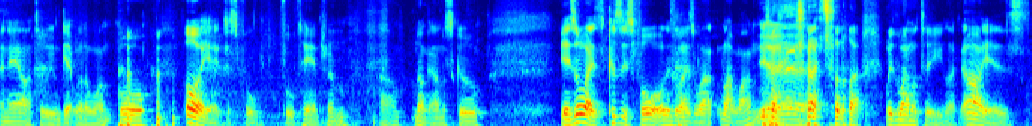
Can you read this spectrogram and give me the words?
an hour until we get what I want. Or, oh yeah, just full full tantrum. Um, not going to school. Yeah, there's always because there's four. There's always one, like one. Yeah. so it's sort of like with one or two, like, oh yeah, this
